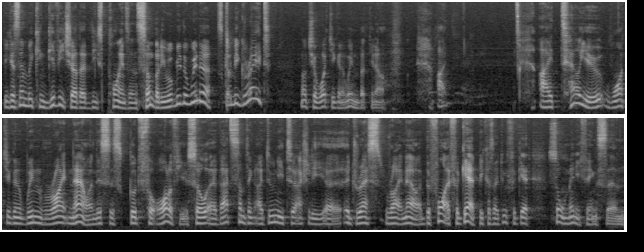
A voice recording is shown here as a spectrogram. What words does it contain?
Because then we can give each other these points, and somebody will be the winner. It's going to be great. Not sure what you're going to win, but you know, I. I tell you what you're going to win right now, and this is good for all of you. So uh, that's something I do need to actually uh, address right now. And before I forget, because I do forget so many things. Um,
